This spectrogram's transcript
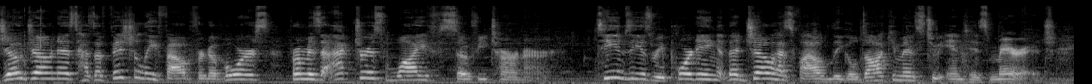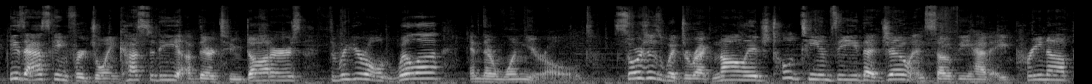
Joe Jonas has officially filed for divorce from his actress wife, Sophie Turner. TMZ is reporting that Joe has filed legal documents to end his marriage. He's asking for joint custody of their two daughters, three year old Willa and their one year old. Sources with direct knowledge told TMZ that Joe and Sophie have a prenup,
